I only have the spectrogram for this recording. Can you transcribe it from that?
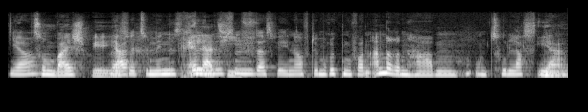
Ja. Zum Beispiel. Dass ja. wir zumindest relativ. Müssen, dass wir ihn auf dem Rücken von anderen haben und zu Lasten ja.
